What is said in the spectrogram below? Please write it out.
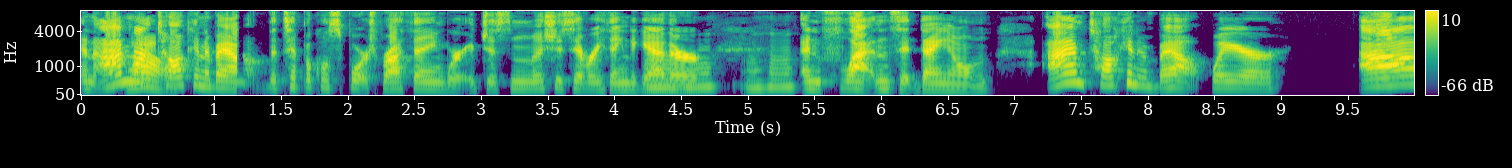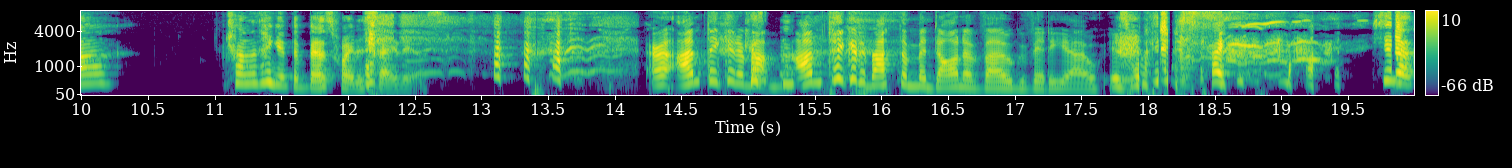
And I'm Wow. not talking about the typical sports bra thing where it just mushes everything together Mhm, mhm. and flattens it down. I'm talking about where I I'm trying to think of the best way to say this. I'm thinking about I'm thinking about the Madonna Vogue video is what just came to mind. Yes,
